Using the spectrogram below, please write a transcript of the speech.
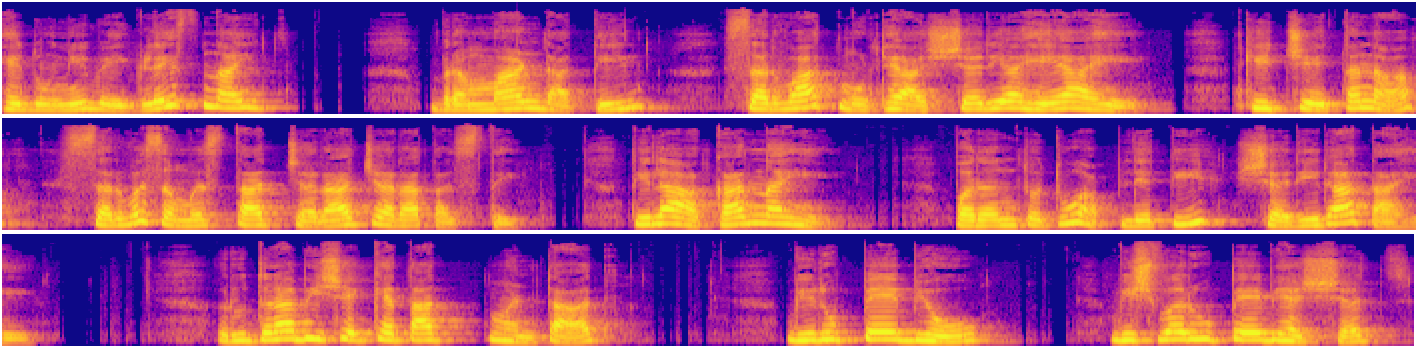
हे दोन्ही वेगळेच नाहीत. ब्रह्मांडातील सर्वात मोठे आश्चर्य हे आहे की चेतना सर्व समजतात चराचरात असते. तिला आकार नाही परंतु तू आपले ती शरीरात आहे. रुद्राभिषेकतात म्हणतात विरूपेभ्यो विश्वरूपेभ्यशच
